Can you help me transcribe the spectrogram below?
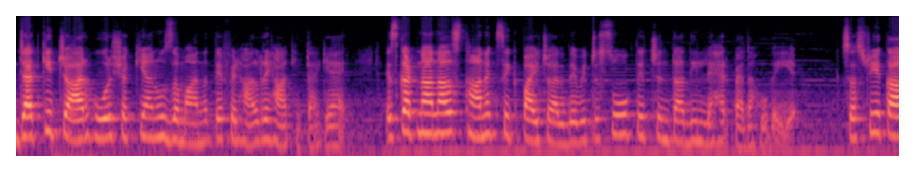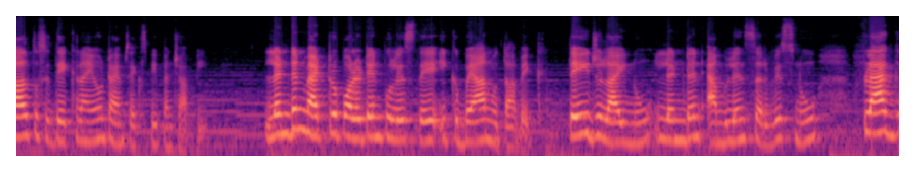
ਜਦਕਿ ਚਾਰ ਹੋਰ ਸ਼ੱਕੀਆਂ ਨੂੰ ਜ਼ਮਾਨਤ ਤੇ ਫਿਲਹਾਲ ਰਿਹਾ ਕੀਤਾ ਗਿਆ ਹੈ। ਇਸ ਘਟਨਾ ਨਾਲ ਸਥਾਨਕ ਸਿੱਖ ਭਾਈਚਾਰੇ ਦੇ ਵਿੱਚ ਸੋਗ ਤੇ ਚਿੰਤਾ ਦੀ ਲਹਿਰ ਪੈਦਾ ਹੋ ਗਈ ਹੈ। ਸਤਿ ਸ਼੍ਰੀ ਅਕਾਲ, ਤੁਸੀਂ ਦੇਖ ਰਹੇ ਹੋ Times XP Punjabi. London Metropolitan police ਦੇ ਇੱਕ ਬਿਆਨ ਮੁਤਾਬਿਕ 23 ਜੁਲਾਈ ਨੂੰ ਲੰਡਨ ਐਂਬੂਲੈਂਸ ਸਰਵਿਸ ਨੂੰ ਫਲੈਗ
